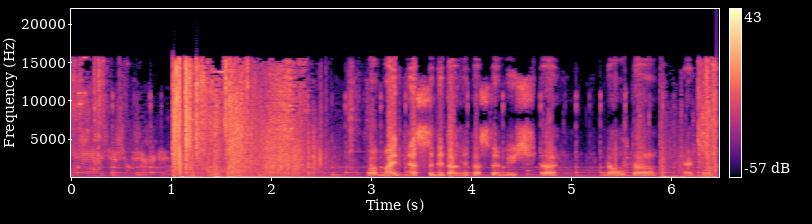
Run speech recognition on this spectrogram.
On est à égalité avec l'ennemi. War mein erster Gedanke, dass der mich da genau da herkommt.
